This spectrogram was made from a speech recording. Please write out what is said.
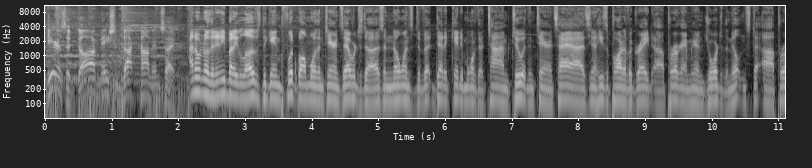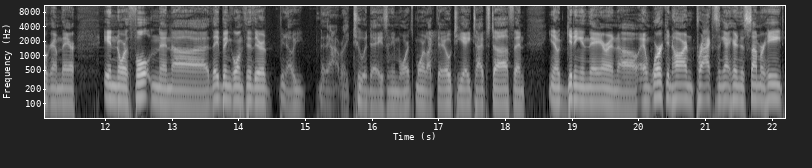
here's a DawgNation.com insider. I don't know that anybody loves the game of football more than Terrence Edwards does, and no one's de- dedicated more of their time to it than Terrence has. You know, he's a part of a great uh, program here in Georgia, the Milton st- uh, program there in North Fulton, and uh, they've been going through their, you know, they're not really two a days anymore. It's more like their OTA type stuff, and you know, getting in there and uh, and working hard and practicing out here in the summer heat.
